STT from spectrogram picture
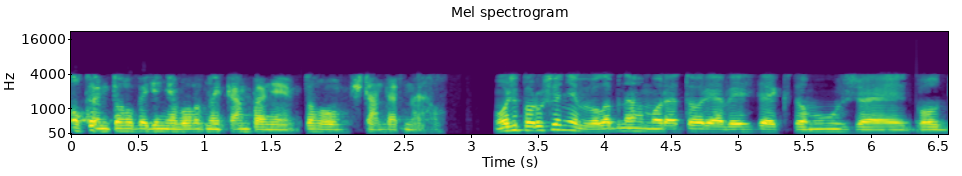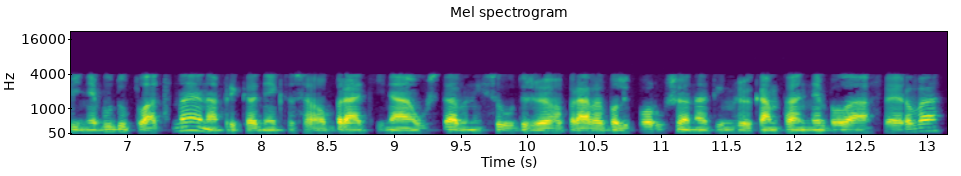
Okrem toho vedenia volebnej kampane, toho štandardného. Môže porušenie volebného moratória viesť aj k tomu, že voľby nebudú platné? Napríklad niekto sa obráti na ústavný súd, že ho práve boli porušené tým, že kampaň nebola férová?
